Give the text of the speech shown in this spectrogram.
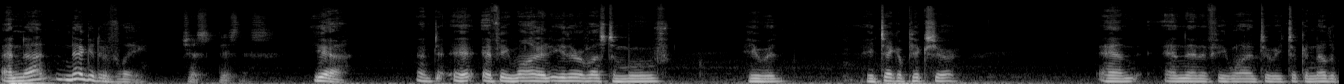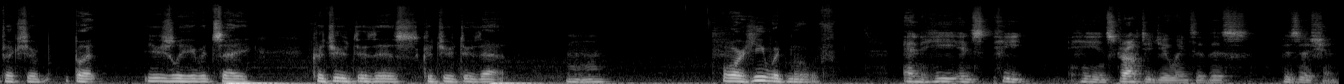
and not negatively. just business. Yeah, and if he wanted either of us to move, he would he'd take a picture, and and then if he wanted to, he took another picture. But usually he would say, "Could you do this? Could you do that?" Mm-hmm. Or he would move. And he he he instructed you into this position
